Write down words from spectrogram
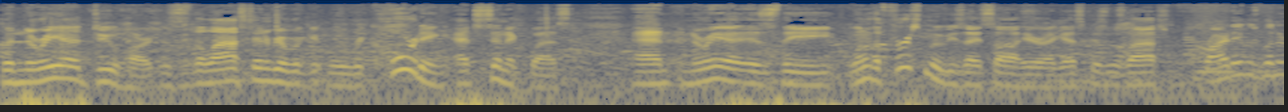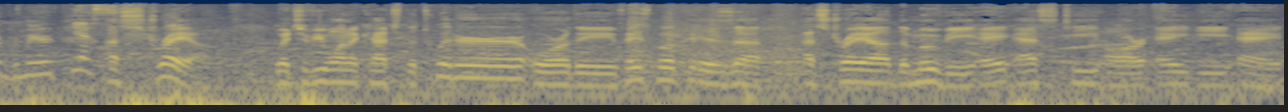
with Nuria Duhart. This is the last interview we're, we're recording at Cinequest. And Naria is the one of the first movies I saw here, I guess, because it was last Friday was when it premiered. Yes. Astraea, which if you want to catch the Twitter or the Facebook is uh, Astraea the movie A S T R A E A.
